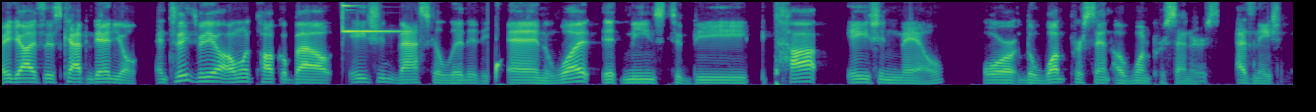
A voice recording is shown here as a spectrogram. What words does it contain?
Hey guys, this is Captain Daniel. In today's video, I want to talk about Asian masculinity and what it means to be a top Asian male or the 1% of 1 percenters as an Asian.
